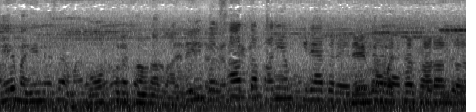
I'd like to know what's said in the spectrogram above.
छह महीने से हमारे बहुत बरसात का पानी हम किराया पर रहे मच्छर सारा नगर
